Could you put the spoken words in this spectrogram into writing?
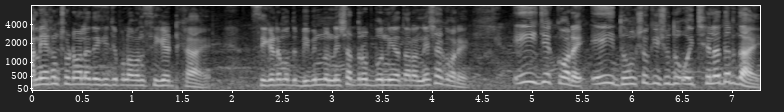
আমি এখন ছোটোবেলায় দেখি যে পোলাপান সিগারেট খায়। সিগারেটের মধ্যে বিভিন্ন নেশাদ্রব্য নিয়ে তারা নেশা করে। এই যে করে, এই ধ্বংস কি শুধু ওই ছেলেদের দায়?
